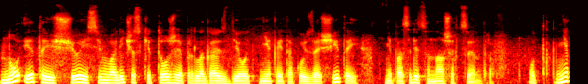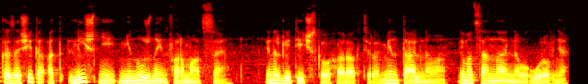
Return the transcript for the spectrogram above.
Но это еще и символически тоже я предлагаю сделать некой такой защитой непосредственно наших центров. Вот некая защита от лишней ненужной информации энергетического характера, ментального, эмоционального уровня.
